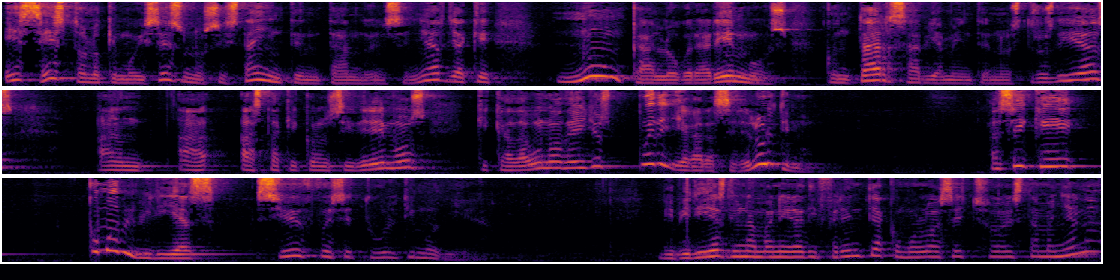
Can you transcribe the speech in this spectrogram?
es esto lo que Moisés nos está intentando enseñar, ya que nunca lograremos contar sabiamente nuestros días hasta que consideremos que cada uno de ellos puede llegar a ser el último. Así que, ¿cómo vivirías si hoy fuese tu último día? ¿Vivirías de una manera diferente a como lo has hecho esta mañana?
